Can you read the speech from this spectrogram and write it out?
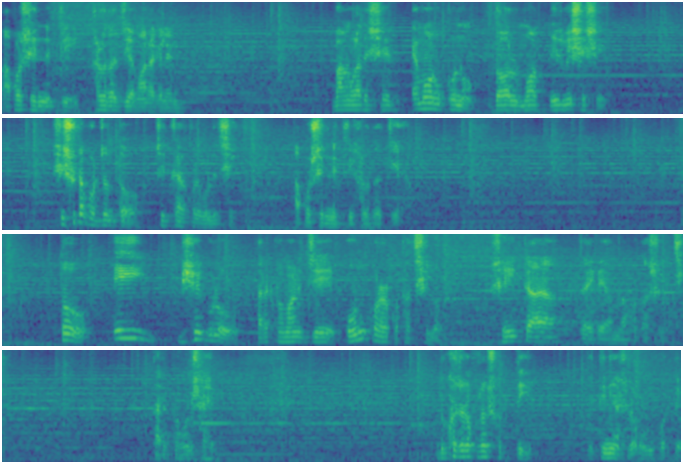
আপসের নেত্রী খালেদা জিয়া মারা গেলেন। বাংলাদেশের এমন কোনো দল, মত নির্বিশেষে শিশুটা পর্যন্ত চিৎকার করে বলেছে আপসের নেত্রী খালেদা জিয়া। তো এই বিষয়গুলো তারেক রহমানের যে ওন করার কথা ছিল, সেইটা জায়গায় আমরা হতাশ হয়েছি। তারেক রহমান সাহেব, দুঃখজনক হলেও সত্যি যে তিনি আসলে ওন করতে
